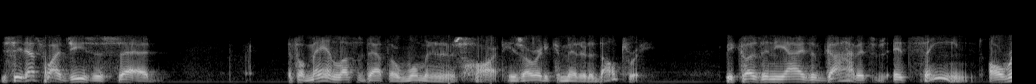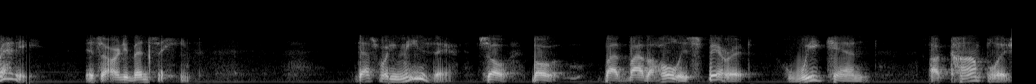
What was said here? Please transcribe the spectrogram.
You see, that's why Jesus said, if a man lusts after a woman in his heart, he's already committed adultery. Because in the eyes of God, it's it's seen already. It's already been seen. That's what he means there. So, but, but by the Holy Spirit, we can accomplish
